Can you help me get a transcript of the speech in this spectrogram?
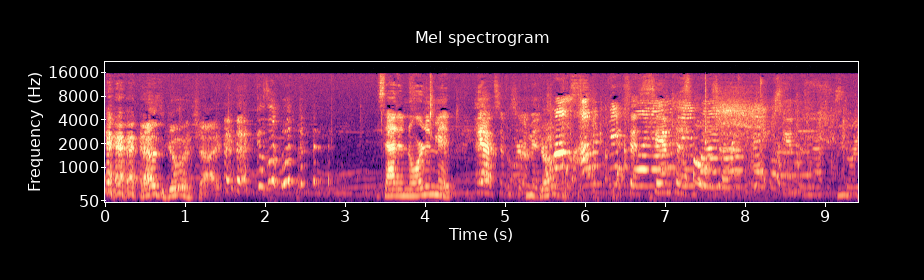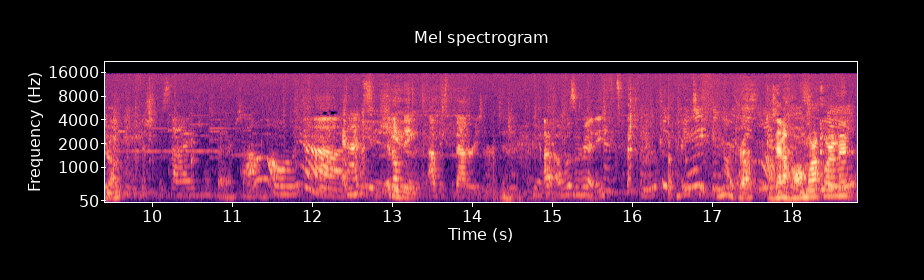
That was a good one, Shy. Is that an ornament? Yeah, it's an ornament. It Mom, I was just says Santa's, oh, Santa's magic story. You can push the side. Oh, Yeah. That's It'll cute. make, obviously the batteries aren't in it. I, I wasn't ready. Is that a Hallmark ornament?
